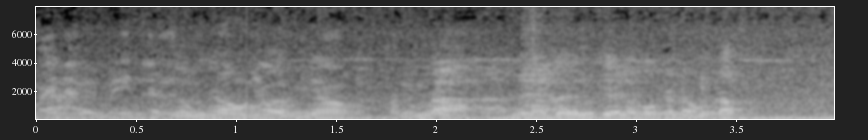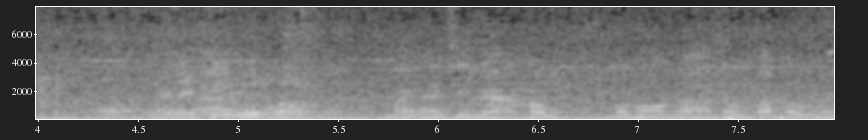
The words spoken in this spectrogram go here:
máy này với máy này giống nhau giống nhau giống nhau nhưng mà bên kia nó có cái đầu cắt máy này chỉ uốn không? Máy này chỉ bẻ không? Nó có cả đầu cắt đầu bẻ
